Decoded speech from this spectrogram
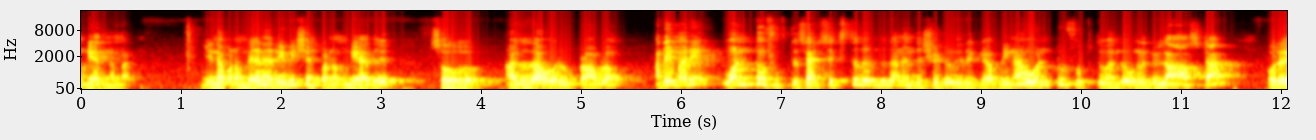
முடியாது நம்ம. என்ன பண்ண முடியாது? ரிவிஷன் பண்ண முடியாது. ஸோ அதுதான் ஒரு ப்ராப்ளம் அதே மாதிரி ஒன் டு ஃபிஃப்த்து சார் சிக்ஸ்த்துலேருந்து தானே இந்த ஷெட்யூல் இருக்குது அப்படின்னா ஒன் டு ஃபிஃப்த்து வந்து உங்களுக்கு லாஸ்ட்டாக ஒரு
